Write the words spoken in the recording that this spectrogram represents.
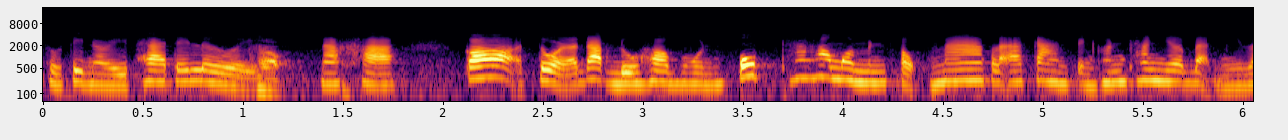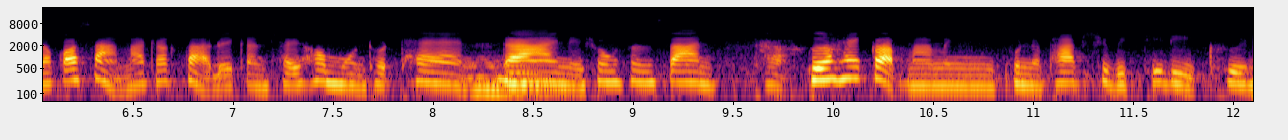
สูตินรีแพทย์ได้เลยครับนะคะ ก็ตรวจระดับดูฮอร์โมนปุ๊บ ถ้าฮอร์โมนมันตกมากและอาการเป็นค่อนข้างเยอะแบบนี้ แล้วก็สามารถรักษาโดยการใช้ฮอร์โมนทดแทนอืมได้ในช่วงสั้นค่ะๆเพื่อให้กลับมามีคุณภาพชีวิตที่ดีขึ้น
